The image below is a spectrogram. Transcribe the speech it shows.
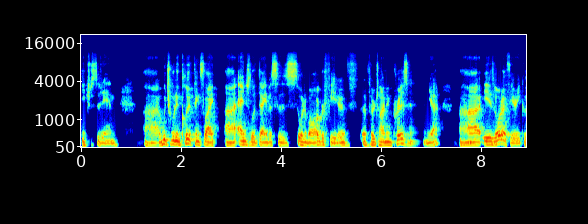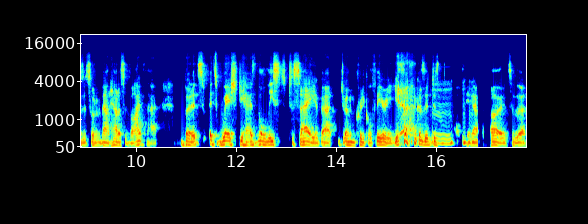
interested in uh, which would include things like uh, Angela Davis's autobiography of, of her time in prison, yeah, uh, is auto theory because it's sort of about how to survive that. But it's it's where she has the least to say about German critical theory, you know, because it just mm-hmm. you know, to the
